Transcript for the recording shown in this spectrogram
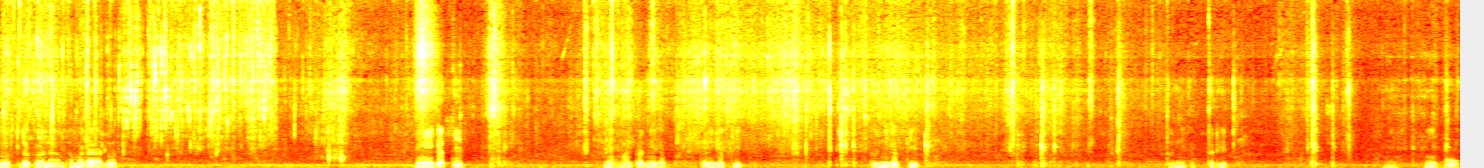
ลดแล้วก็น้ำธรรมดาลดยังไงก็ติดเนี่ยมันตัวนี้ครับ ตัวนี้ก็ติด ตัวนี้ก็ติด ตัวนี้ก็ติดนี่นี่ปลูก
